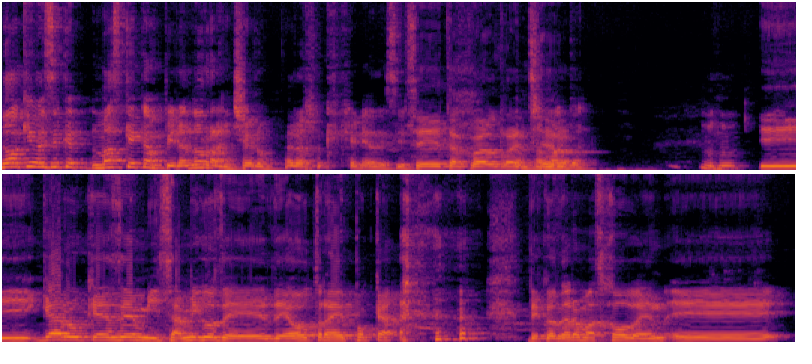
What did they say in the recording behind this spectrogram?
No, a decir que más que campirano, ranchero, era lo que quería decir. Sí, tal cual, ranchero. Y Garu, que es de mis amigos de, de otra época, de cuando era más joven. eh,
